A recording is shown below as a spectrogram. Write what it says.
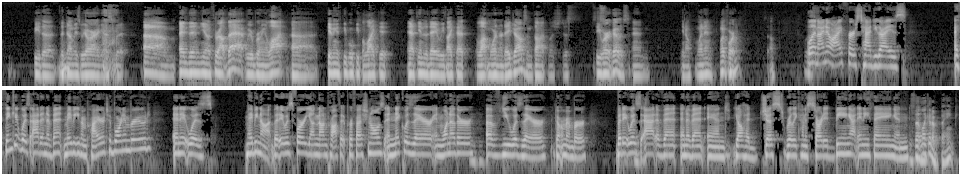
be the the dummies we are, I guess. But um, and then you know throughout that we were brewing a lot, uh, giving it to people. People liked it, and at the end of the day, we liked that a lot more than our day jobs, and thought let's just see where it goes, and you know went in, went for it. Well, and I know I first had you guys. I think it was at an event, maybe even prior to Born and Brewed, and it was maybe not, but it was for young nonprofit professionals, and Nick was there, and one other of you was there. I don't remember, but it was at event an event, and y'all had just really kind of started being at anything, and is that like at a bank?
